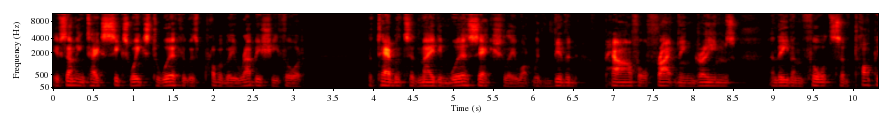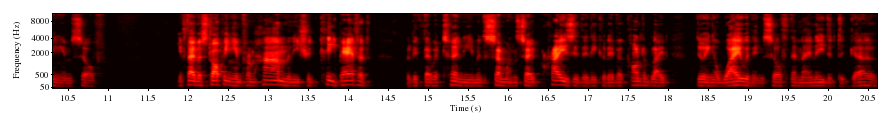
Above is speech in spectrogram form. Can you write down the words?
If something takes six weeks to work, it was probably rubbish, he thought. The tablets had made him worse, actually, what with vivid, powerful, frightening dreams and even thoughts of topping himself. If they were stopping him from harm, then he should keep at it. But if they were turning him into someone so crazy that he could ever contemplate doing away with himself, then they needed to go.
